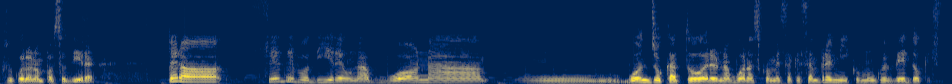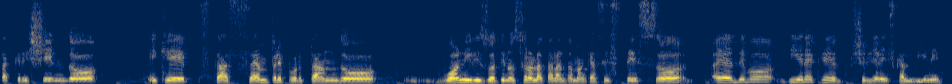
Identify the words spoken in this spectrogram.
su quello non posso dire. Però se devo dire una buona, un buon giocatore, una buona scommessa che sempre mi comunque vedo che sta crescendo e che sta sempre portando buoni risultati non solo all'Atalanta ma anche a se stesso, eh, devo dire che sceglierei Scalvini.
